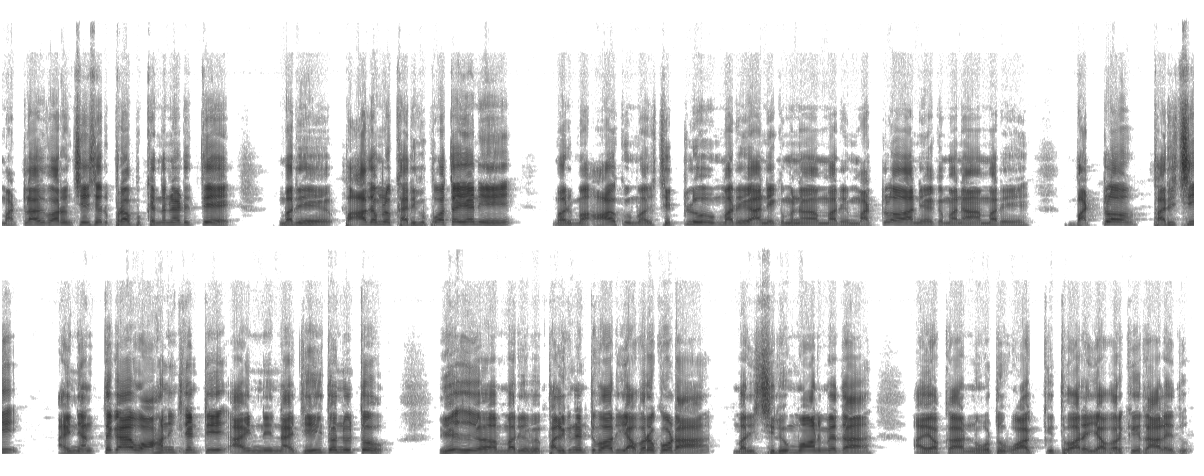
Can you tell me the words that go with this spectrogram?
మట్లాదివారం చేశారు ప్రభు కింద నడిస్తే మరి పాదములు కరిగిపోతాయని మరి మా ఆకు మరి చెట్లు మరి అనేకమైన మరి మట్లో అనేకమైన మరి బట్టలు పరిచి ఆయన ఎంతగా వాహనించినట్టు ఆయన్ని నా జీవితనులతో ఏ మరి పలికినట్టు వారు ఎవరు కూడా మరి సిలుమాను మీద ఆ యొక్క నోటు వాక్కు ద్వారా ఎవరికీ రాలేదు.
